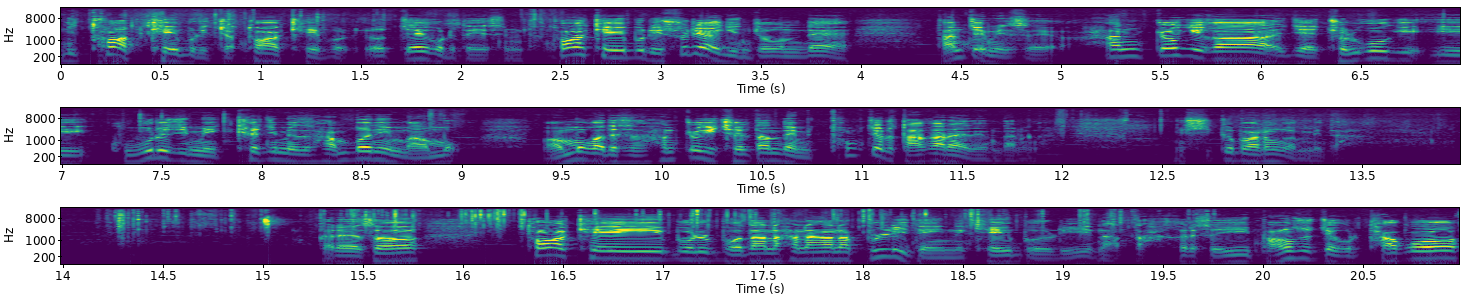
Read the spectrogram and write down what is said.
이 통합 케이블 있죠. 통합 케이블 요 잭으로 되어 있습니다. 통합 케이블이 수리하긴 좋은데 단점이 있어요. 한쪽이가 이제 절곡이 이 구부러짐이 켜지면서 한 번이 마모 마모가 돼서 한쪽이 절단되면 통째로 다 갈아야 된다는 거예요. 시급하는 겁니다. 그래서 통합 케이블보다는 하나하나 분리되어 있는 케이블이 낫다. 그래서 이 방수잭으로 타고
